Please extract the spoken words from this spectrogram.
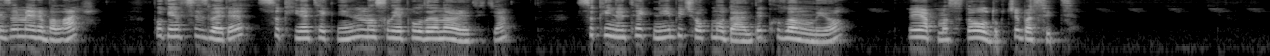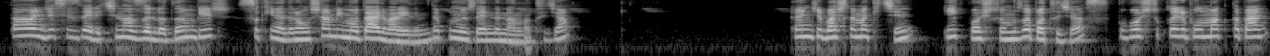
Herkese merhabalar. Bugün sizlere sık iğne tekniğinin nasıl yapıldığını öğreteceğim. Sık iğne tekniği birçok modelde kullanılıyor ve yapması da oldukça basit. Daha önce sizler için hazırladığım bir sık iğneden oluşan bir model var elimde. Bunun üzerinden anlatacağım. Önce başlamak için ilk boşluğumuza batacağız. Bu boşlukları bulmakta ben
